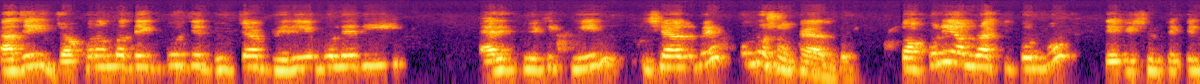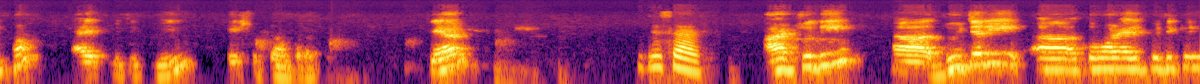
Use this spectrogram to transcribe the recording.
কাজেই যখন আমরা দেখব যে দুইটা ভেরিয়েবলেরই অ্যারিথমেটিক মিন কিসে আসবে? পূর্ণ সংখ্যায় আসবে। তখনই আমরা কি করব? Deviation taken from arithmetic mean এই সূত্র আমরা ক্লিয়ার জি স্যার। আর যদি দুইটারই তোমার অ্যারিথমেটিক মিন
